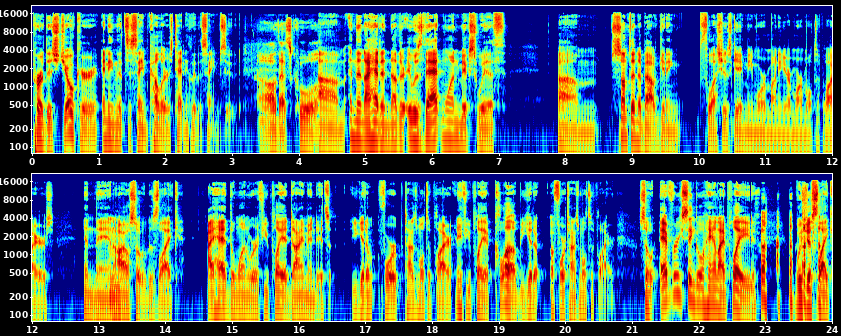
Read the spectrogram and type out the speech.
per this Joker, anything that's the same color is technically the same suit. Oh, that's cool. Um, and then I had another. It was that one mixed with um something about getting flushes gave me more money or more multipliers, and then Mm. I also it was like I had the one where if you play a diamond, it's you get a four times multiplier, and if you play a club, you get a, a four times multiplier. So every single hand I played was just like,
